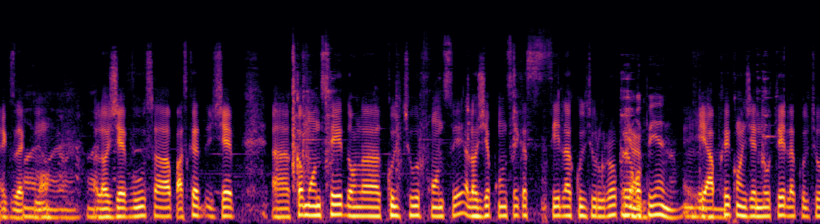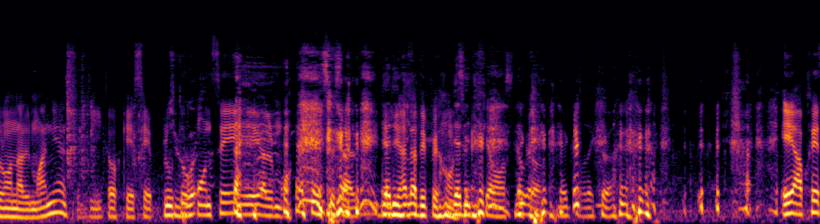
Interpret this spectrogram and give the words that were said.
Exactement. Ouais, ouais, ouais, ouais. Alors j'ai vu ça parce que j'ai euh, commencé dans la culture française. Alors j'ai pensé que c'est la culture européenne. européenne. Et après, quand j'ai noté la culture en Allemagne, je me dit ok, c'est plutôt français et allemand. c'est ça. Il y a des, la différence. il y a des différences. D'accord, d'accord, d'accord. Et après,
